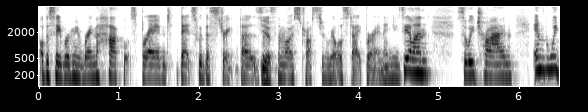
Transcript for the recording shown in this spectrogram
Obviously, remembering the Harcourt's brand, that's where the strength is. Yep. It's the most trusted real estate brand in New Zealand. So we try and and we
